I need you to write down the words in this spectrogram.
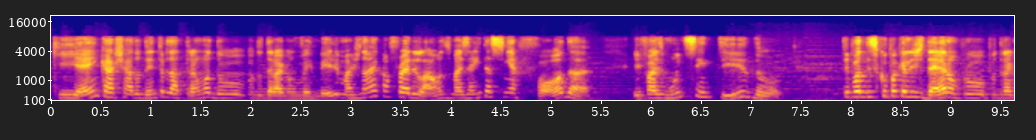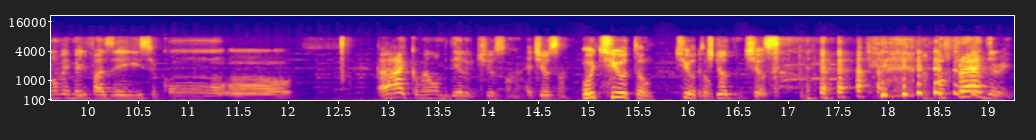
que é encaixado dentro da trama do, do Dragão Vermelho, mas não é com a Freddy Lounge, mas ainda assim é foda e faz muito sentido. Tipo, a desculpa que eles deram pro, pro Dragão Vermelho fazer isso com o. Ai, como é o nome dele? O Tilson, né? É Tilson? O Tilton. Tilton. O Tilton. Tilson. o Frederick.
